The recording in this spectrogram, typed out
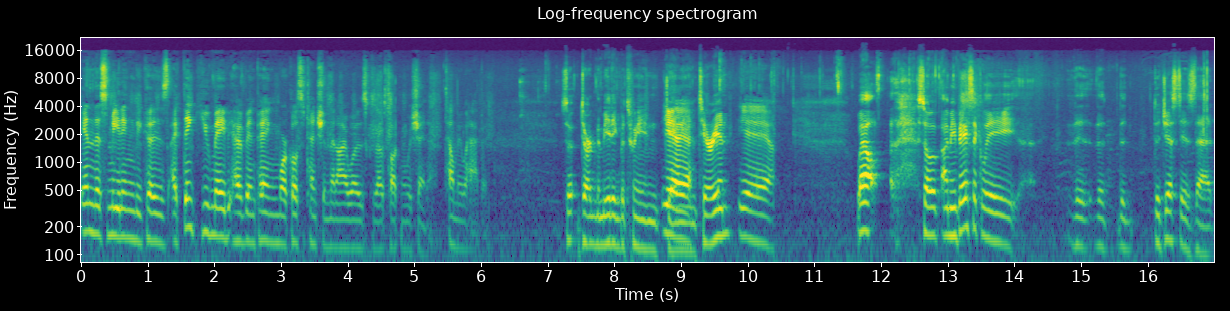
in this meeting? Because I think you may have been paying more close attention than I was because I was talking with Shayna. Tell me what happened. so during the meeting between Jaime Yeah, yeah. and Tyrion. Yeah. Well, so I mean, basically, the the the, the gist is that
